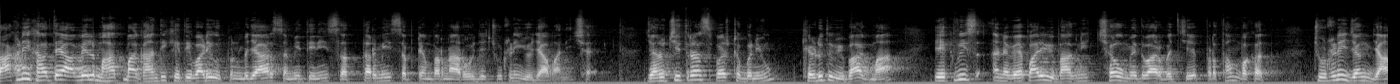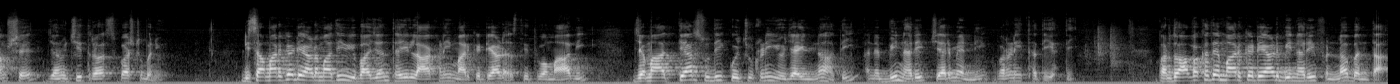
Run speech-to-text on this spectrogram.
લાખણી ખાતે આવેલ મહાત્મા ગાંધી ખેતીવાડી ઉત્પન્ન બજાર સમિતિની સત્તરમી સપ્ટેમ્બરના રોજ ચૂંટણી યોજાવાની છે, જેનું ચિત્ર સ્પષ્ટ બન્યું. ખેડૂત વિભાગમાં એકવીસ અને વેપારી વિભાગની છ ઉમેદવાર વચ્ચે પ્રથમ વખત ચૂંટણી જંગ જામશે, જેનું ચિત્ર સ્પષ્ટ બન્યું. ડીસા માર્કેટયાર્ડમાંથી વિભાજન થઈ લાખણી માર્કેટયાર્ડ અસ્તિત્વમાં આવી, જેમાં અત્યાર સુધી કોઈ ચૂંટણી યોજાઈ ન હતી અને બિનહરીફ ચેરમેનની વરણી થતી હતી. પરંતુ આ વખતે માર્કેટયાર્ડ બિનહરીફ ન બનતા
